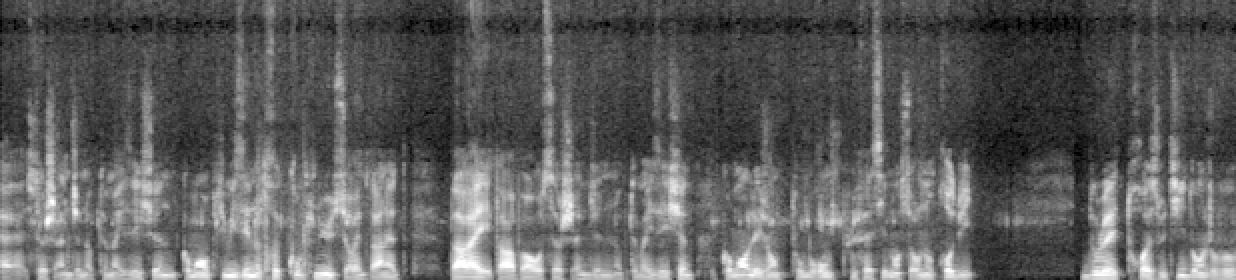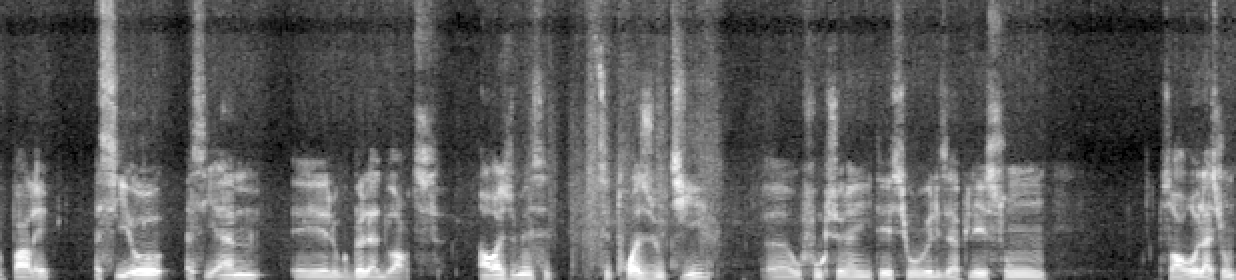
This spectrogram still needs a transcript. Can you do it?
euh, Search Engine Optimization, comment optimiser notre contenu sur Internet, pareil par rapport au Search Engine Optimization, comment les gens tomberont plus facilement sur nos produits. D'où les trois outils dont je vais vous parler SEO, SEM et le Google AdWords. En résumé, ces, trois outils euh, ou fonctionnalités, si on veut les appeler, sont, en relation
